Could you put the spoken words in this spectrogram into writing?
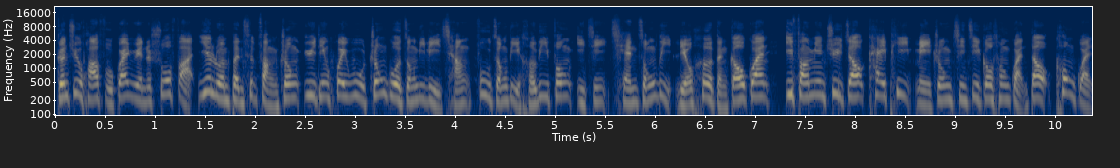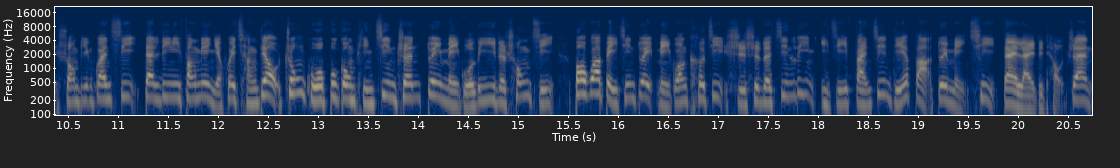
根据华府官员的说法，耶伦本次访中预定会晤中国总理李强、副总理何立峰以及前总理刘鹤等高官。一方面聚焦开辟美中经济沟通管道，控管双边关系，但另一方面也会强调中国不公平竞争对美国利益的冲击，包括北京对美光科技。实施的禁令以及反间谍法对美企带来的挑战。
